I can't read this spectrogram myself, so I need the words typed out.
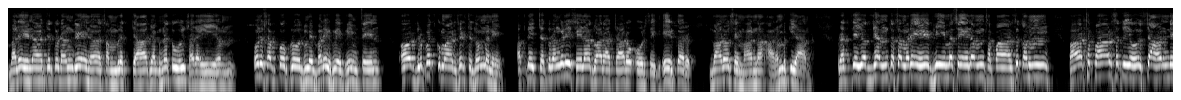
बले न समृत्या जघ्नतु सरही उन सबको क्रोध में भरे हुए भीमसेन और द्रुपद कुमार धृष्ट ने अपनी चतुरंगणी सेना द्वारा चारों ओर से घेर कर बाणों से मारना आरंभ किया। प्रत्युध्यंत समरे भीमसेनम सपार्षतम पार्थ पार्षत्योश्चान्य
